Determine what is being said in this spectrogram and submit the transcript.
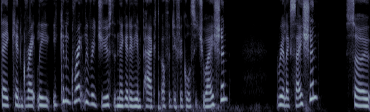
They can greatly it can greatly reduce the negative impact of a difficult situation. Relaxation. So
